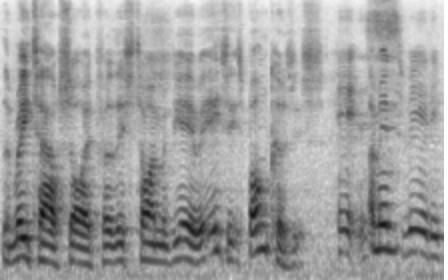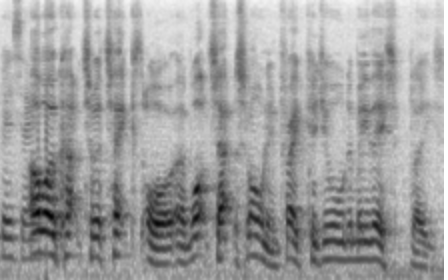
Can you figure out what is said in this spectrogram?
the retail side for this time of year. It is. It's bonkers. It's. It's I mean, really busy. I woke up to a text or a WhatsApp this morning. Fred, could you order me this, please?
